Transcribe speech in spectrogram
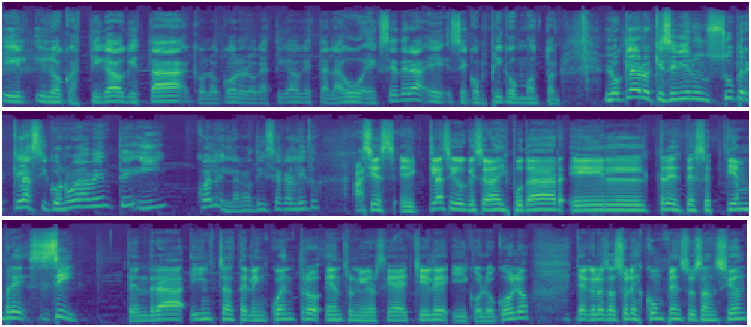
y, y lo castigado que está, Colo Colo, lo castigado que está la U, etcétera, eh, se complica un montón. Lo claro es que se viene un super clásico nuevamente y. ¿Cuál es la noticia, Carlito? Así es, el clásico que se va a disputar el 3 de septiembre sí tendrá hinchas del encuentro entre Universidad de Chile y Colo Colo, ya que los azules cumplen su sanción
